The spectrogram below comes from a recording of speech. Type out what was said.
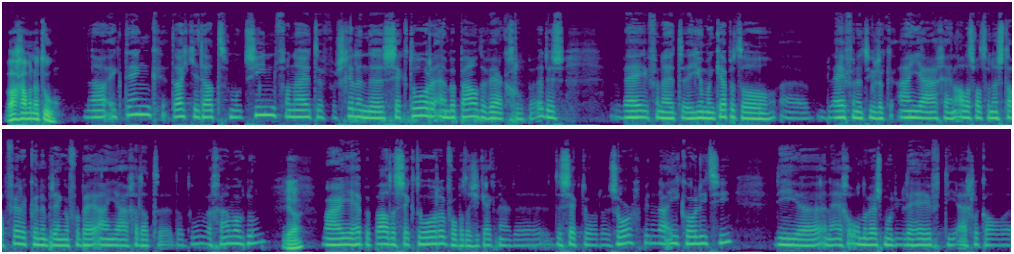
Waar gaan we naartoe? Nou, ik denk dat je dat moet zien vanuit de verschillende sectoren en bepaalde werkgroepen. Dus wij vanuit de Human Capital eh, blijven natuurlijk aanjagen en alles wat we een stap verder kunnen brengen voorbij aanjagen, dat, eh, dat doen we, gaan we ook doen. Ja, Maar je hebt bepaalde sectoren, bijvoorbeeld als je kijkt naar de, de sector de zorg binnen de AI-coalitie, die eh, een eigen onderwijsmodule heeft, die eigenlijk al eh,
